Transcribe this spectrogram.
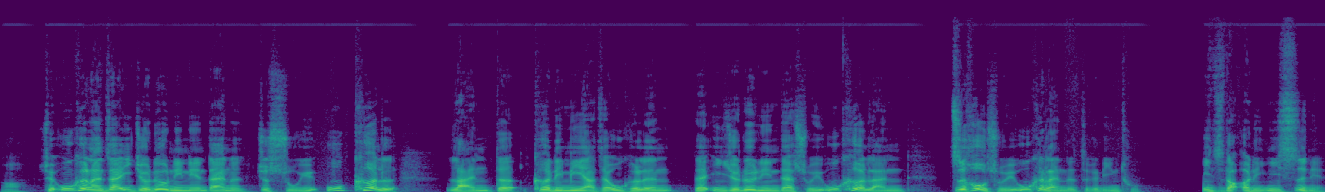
啊。”所以乌克兰在一九六零年代呢，就属于乌克兰的克里米亚，在乌克兰在一九六零年代属于乌克兰之后属于乌克兰的这个领土，一直到二零一四年，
